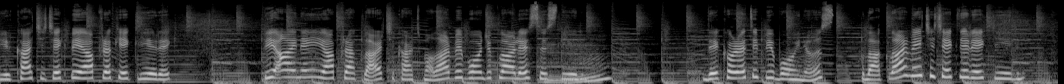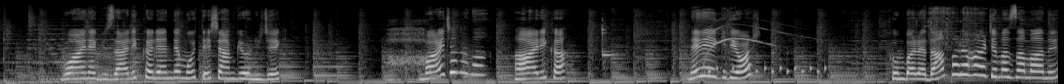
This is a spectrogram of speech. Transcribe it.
Birkaç çiçek ve yaprak ekleyerek. Bir aynayı yapraklar, çıkartmalar ve boncuklarla süsleyelim. Dekoratif bir boynuz, kulaklar ve çiçekleri ekleyelim. Bu ayna güzellik kaleminde muhteşem görünecek. Vay canına. Harika. Nereye gidiyor? Kumbaradan para harcama zamanı.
